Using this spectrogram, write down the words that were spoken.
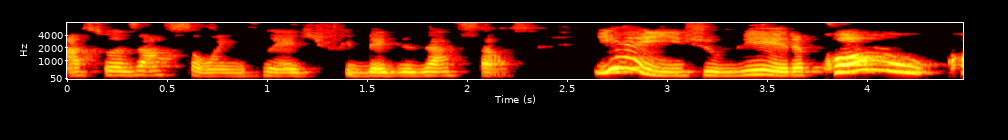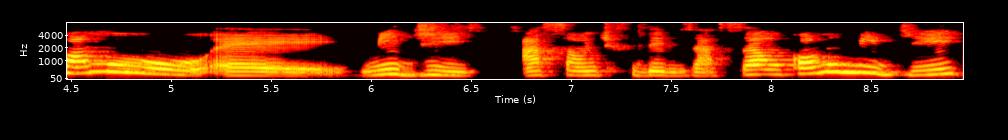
as suas ações né, de fidelização. E aí, Juvieira, como, como é, medir ação de fidelização? Como medir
